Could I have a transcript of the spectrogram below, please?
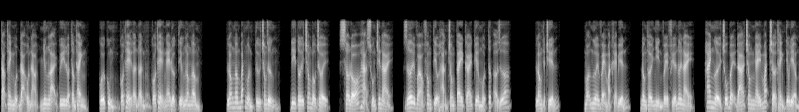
tạo thành một đạo ồn ào nhưng lại quy luật âm thanh, cuối cùng có thể ẩn ẩn có thể nghe được tiếng long âm long Ngâm bắt nguồn từ trong rừng, đi tới trong bầu trời, sau đó hạ xuống trên đài, rơi vào phong tiểu hàn trong tay cái kia một tấc ở giữa. Long thiệt chiến. Mọi người vẻ mặt khẽ biến, đồng thời nhìn về phía nơi này, hai người chỗ bệ đá trong nháy mắt trở thành tiêu điểm.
